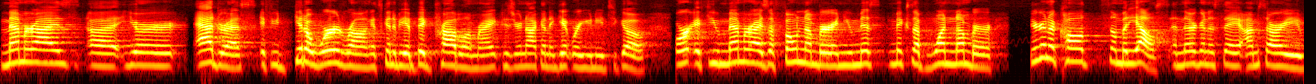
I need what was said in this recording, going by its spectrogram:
memorize uh, your address, if you get a word wrong, it's going to be a big problem, right? Because you're not going to get where you need to go. Or if you memorize a phone number and you mix up one number, you're going to call somebody else and they're going to say, I'm sorry,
